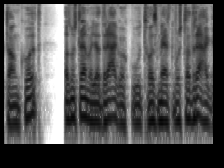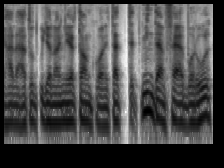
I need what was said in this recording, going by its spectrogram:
tankolt, az most elmegy a drága kúthoz, mert most a drágánál tud ugyanannyiért tankolni. Tehát minden felborul,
